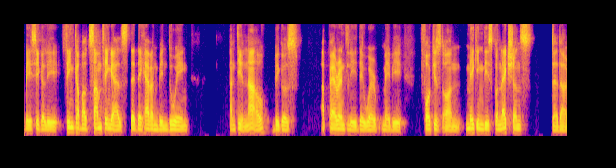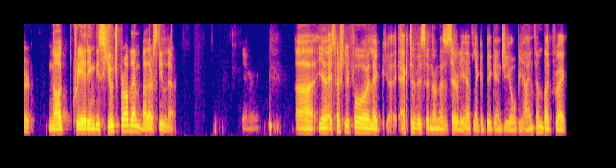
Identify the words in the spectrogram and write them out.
basically think about something else that they haven't been doing until now because apparently they were maybe focused on making these connections that are not creating this huge problem but are still there uh, yeah, especially for like activists that don't necessarily have like a big NGO behind them, but like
